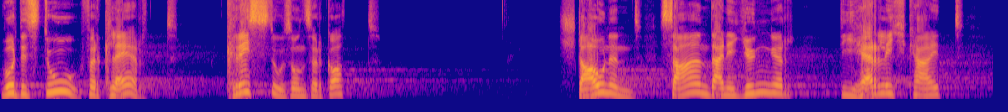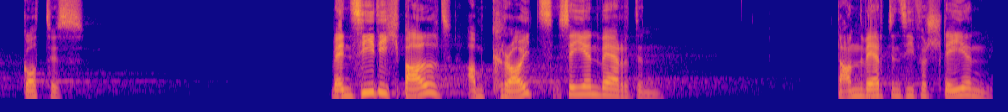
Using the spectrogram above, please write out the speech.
wurdest du verklärt, Christus, unser Gott. Staunend sahen deine Jünger die Herrlichkeit Gottes. Wenn sie dich bald am Kreuz sehen werden, dann werden sie verstehen,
